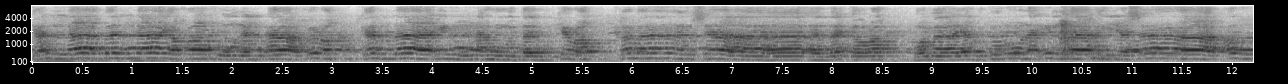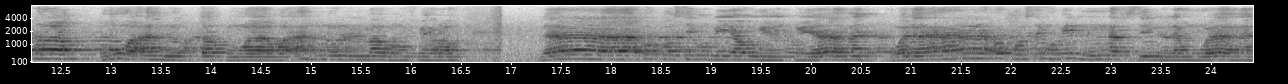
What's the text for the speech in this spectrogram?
كلا بل لا يخافون الآخرة كلا إنه تذكرة فمن شاء ذكره وما يذكرون إلا أن يشاء الله هو أهل التقوى وأهل المغفرة. لا أقسم بيوم القيامة ولا أقسم بالنفس اللوامة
